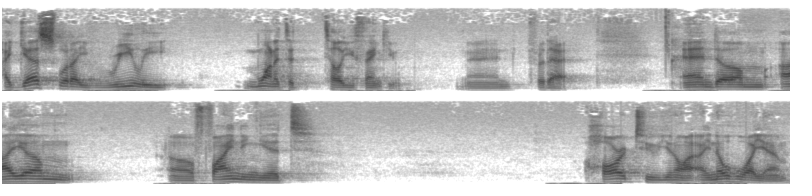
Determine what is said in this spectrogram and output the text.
I guess what I really wanted to tell you thank you and for that. And um, I am uh, finding it hard to, you know, I I know who I am.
